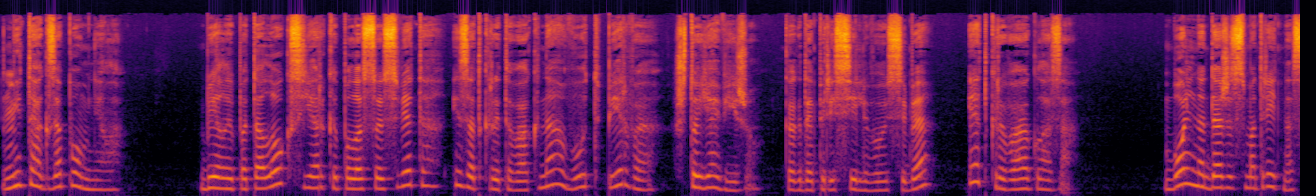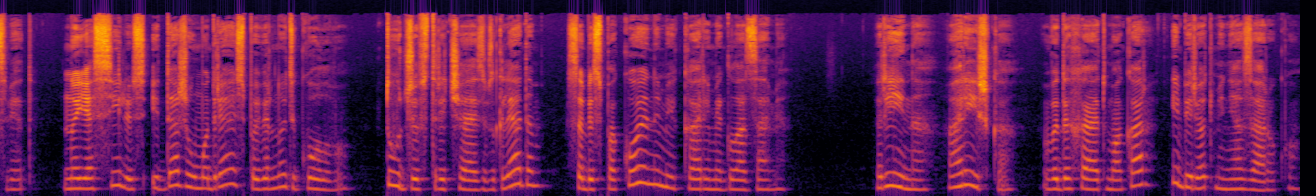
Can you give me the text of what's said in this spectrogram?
не так запомнила. Белый потолок с яркой полосой света из открытого окна – вот первое, что я вижу, когда пересиливаю себя и открываю глаза. Больно даже смотреть на свет – но я силюсь и даже умудряюсь повернуть голову, тут же встречаясь взглядом с обеспокоенными карими глазами. «Рина, Аришка!» – выдыхает Макар и берет меня за руку.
